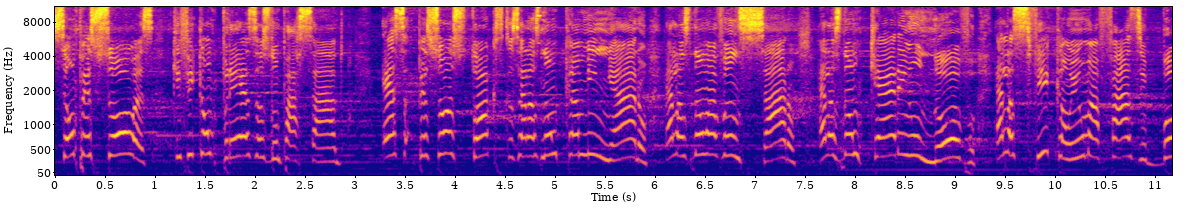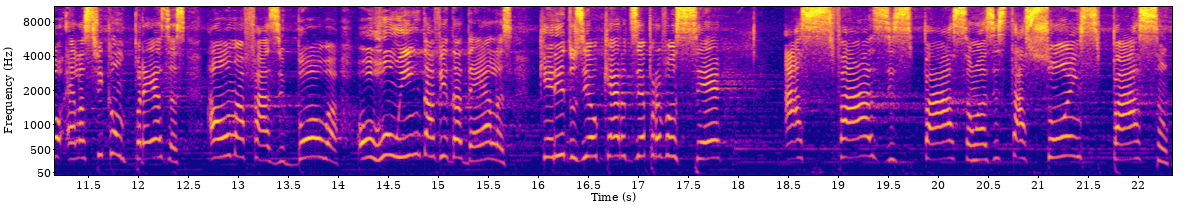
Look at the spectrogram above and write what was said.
São pessoas que ficam presas no passado. Essas pessoas tóxicas, elas não caminharam, elas não avançaram, elas não querem o um novo, elas ficam em uma fase boa, elas ficam presas a uma fase boa ou ruim da vida delas. Queridos, e eu quero dizer para você, as fases passam, as estações passam,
